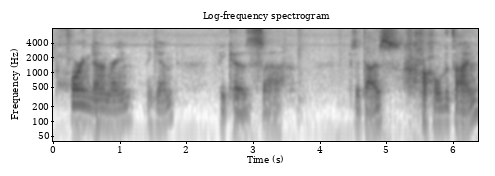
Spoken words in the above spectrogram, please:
pouring down rain again because uh, it does all the time.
